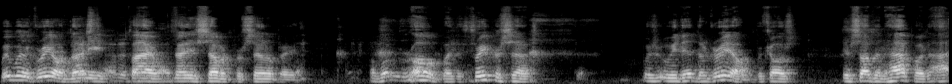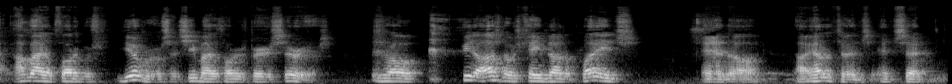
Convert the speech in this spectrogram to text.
we would agree on 95, 97 percent of, it. of what we wrote, but the three percent we didn't agree on because if something happened, I, I might have thought it was humorous and she might have thought it was very serious. So Peter Osnos came down the plains and uh, our editor and, and said,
